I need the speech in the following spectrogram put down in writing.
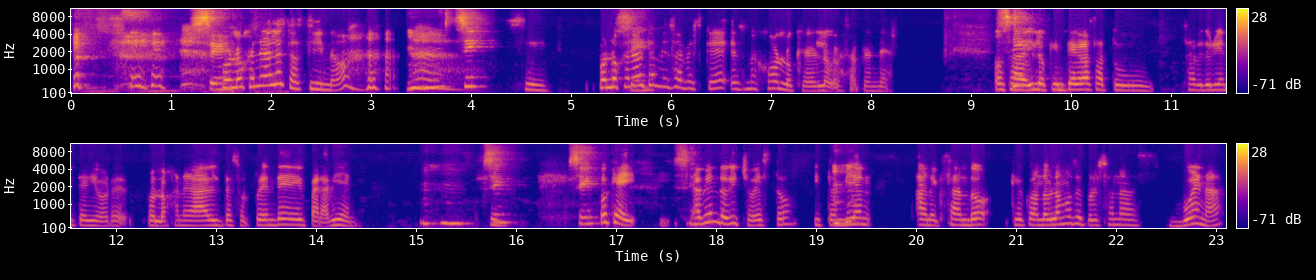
Por lo general es así, ¿no? Sí. Sí. Por lo general también sabes que es mejor lo que logras aprender. O sea, y lo que integras a tu sabiduría interior, eh, por lo general te sorprende para bien. Sí. Sí. Ok, habiendo dicho esto y también anexando que cuando hablamos de personas buenas,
